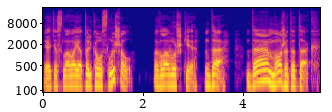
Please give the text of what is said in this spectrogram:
Эти слова я только услышал? В ловушке, да. Да, может и так.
